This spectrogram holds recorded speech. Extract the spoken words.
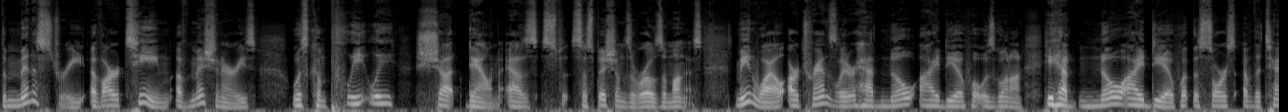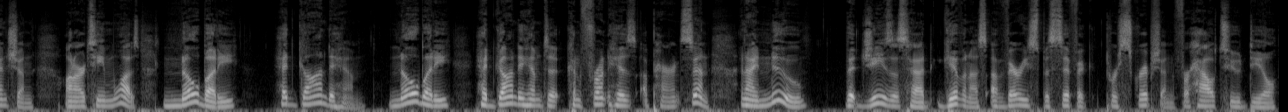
the ministry of our team of missionaries was completely shut down as suspicions arose among us. Meanwhile, our translator had no idea what was going on. He had no idea what the source of the tension on our team was. Nobody had gone to him. Nobody had gone to him to confront his apparent sin. And I knew that Jesus had given us a very specific prescription for how to deal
